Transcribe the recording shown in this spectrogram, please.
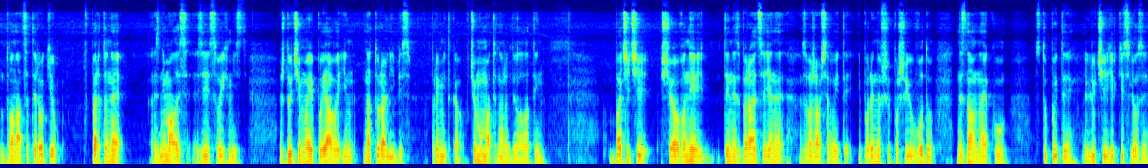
12 років, вперто не знімались зі своїх місць, ждучи моєї появи in naturalibis. Примітка, в чому мати народила латин. Бачачи, що вони йти не збираються, я не зважався вийти і, поринувши по шию воду, не знав на яку ступити лючі гіркі сльози,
